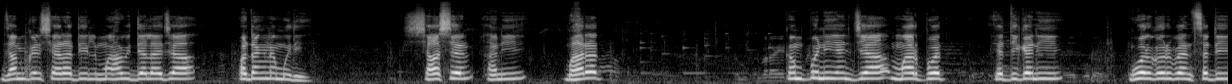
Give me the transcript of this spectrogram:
जामखेड शहरातील महाविद्यालयाच्या पटांगणामध्ये शासन आणि भारत कंपनी यांच्या मार्फत या ठिकाणी गोरगरिबांसाठी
